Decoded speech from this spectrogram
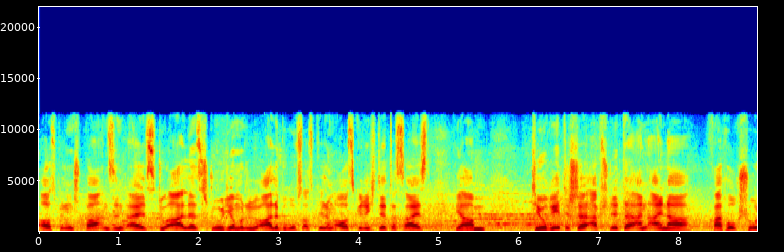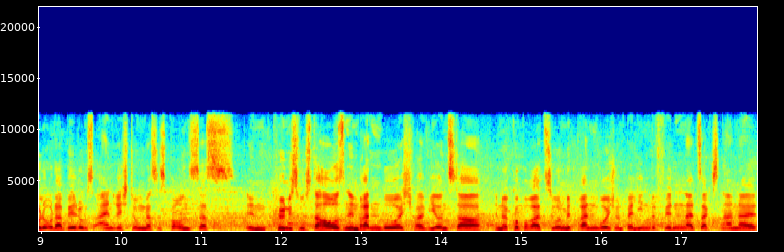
Ausbildungssparten sind als duales Studium oder duale Berufsausbildung ausgerichtet. Das heißt, wir haben theoretische Abschnitte an einer Fachhochschule oder Bildungseinrichtung. Das ist bei uns das in Königs Wusterhausen in Brandenburg, weil wir uns da in der Kooperation mit Brandenburg und Berlin befinden als Sachsen-Anhalt.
